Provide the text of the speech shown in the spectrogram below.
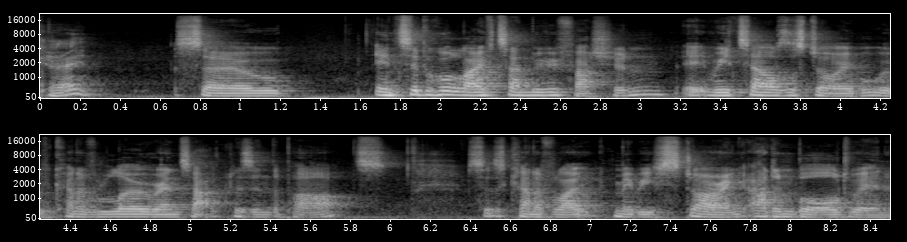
Okay. So, in typical Lifetime movie fashion, it retells the story, but with kind of low rent actors in the parts. So it's kind of like maybe starring Adam Baldwin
